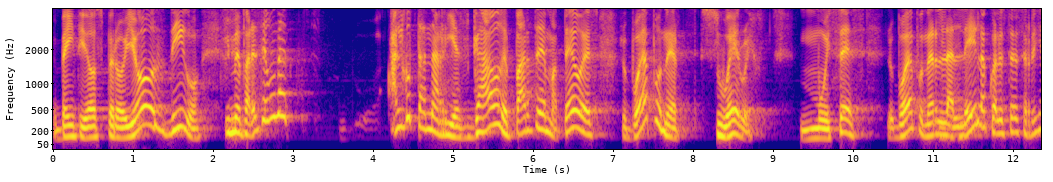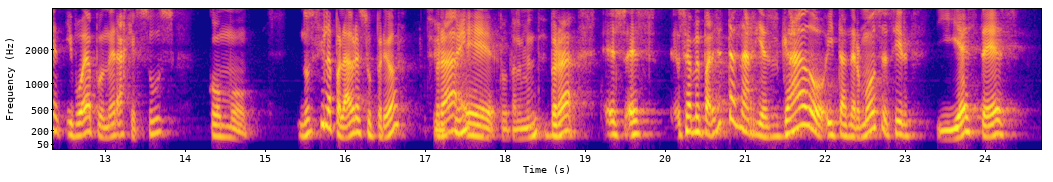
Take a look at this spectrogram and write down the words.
22. Pero yo os digo, y me parece una algo tan arriesgado de parte de Mateo es, voy a poner su héroe, Moisés. Voy a poner la ley la cual ustedes se rigen y voy a poner a Jesús como, no sé si la palabra es superior, ¿verdad? Eh, totalmente. ¿Verdad? Es, es, o sea, me parece tan arriesgado y tan hermoso decir, y este es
